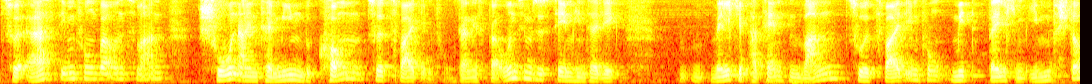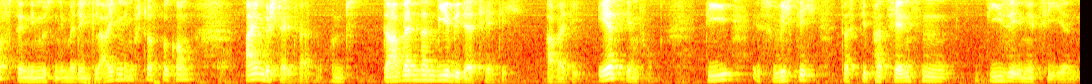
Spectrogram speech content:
zur Erstimpfung bei uns waren, schon einen Termin bekommen zur Zweitimpfung. Dann ist bei uns im System hinterlegt, welche Patienten wann zur Zweitimpfung mit welchem Impfstoff, denn die müssen immer den gleichen Impfstoff bekommen, einbestellt werden. Und da werden dann wir wieder tätig. Aber die Erstimpfung die ist wichtig, dass die Patienten diese initiieren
